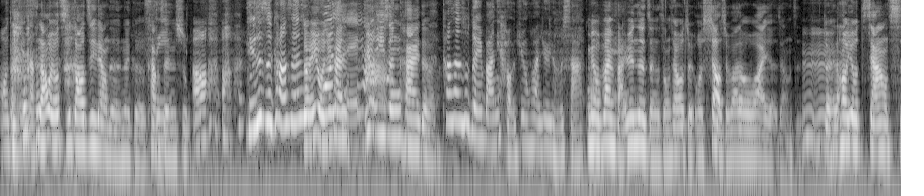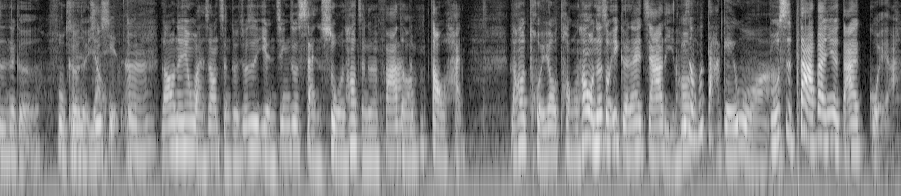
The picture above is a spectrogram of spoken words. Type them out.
我的天哪！然后我又吃高剂量的那个抗生素，哦哦，你是吃抗生素？对，因为我就看，不行啊因为医生开的。抗生素等于把你好菌坏菌全部杀光，没有办法，欸因为那整个肿起来，我嘴我笑嘴巴都歪了这样子。嗯嗯，对，然后又加上吃那个妇科的药对嗯，然后那天晚上整个就是眼睛就闪烁，然后整个人发抖发、盗汗，然后腿又痛。然后我那时候一个人在家里，然你怎么不打给我啊？不是大半夜打给鬼啊，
